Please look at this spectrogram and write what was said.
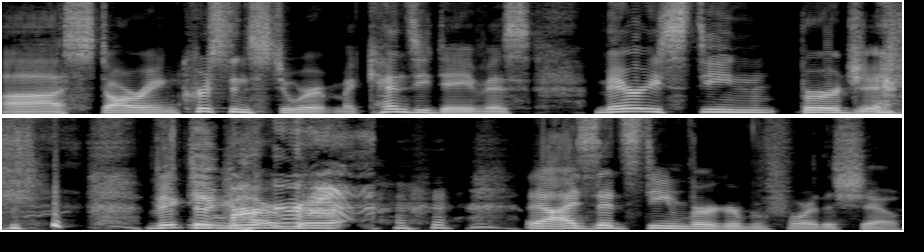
uh, starring Kristen Stewart, Mackenzie Davis, Mary Steenburgen, Victor? Garber. yeah, I said Steenburger before the show.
